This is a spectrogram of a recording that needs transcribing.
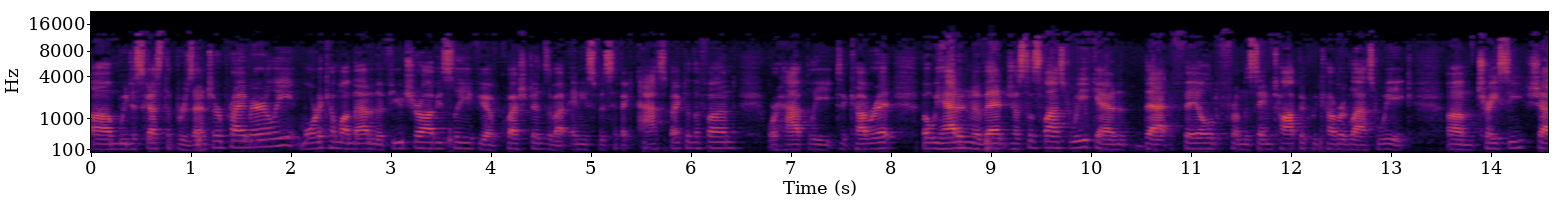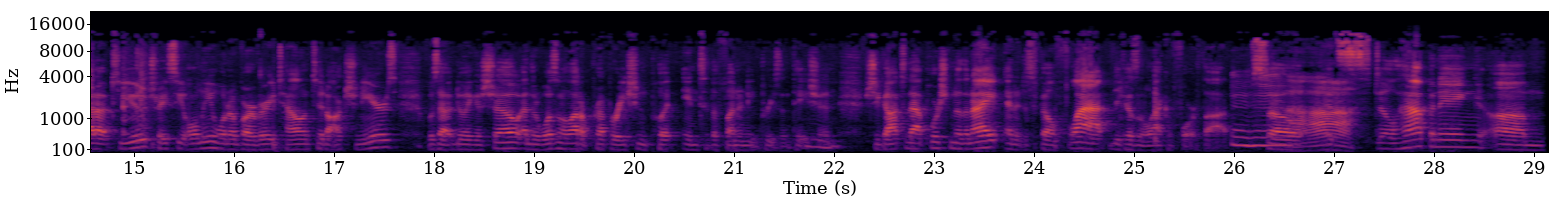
Um, we discussed the presenter primarily. More to come on that in the future. Obviously, if you have questions about any specific aspect of the fund, we're happy to cover it. But we had an event just this last weekend that failed from the same topic we covered last week. Um, Tracy, shout out to you. Tracy Olney, one of our very talented auctioneers, was out doing a show, and there wasn't a lot of preparation put into the funding presentation. She got to that portion of the night, and it just fell flat because of the lack of forethought. So Ah. it's still happening. Um,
